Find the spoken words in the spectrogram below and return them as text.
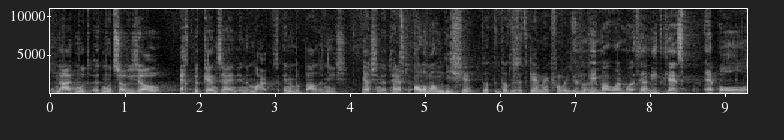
Om- nou, het moet, het moet sowieso echt bekend zijn in de markt, in een bepaalde niche. Ja, Als je het hebt... allemaal niche, hè? dat, dat is het kenmerk van wat jullie doen. One More Thing Ja. niet kent, Apple,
